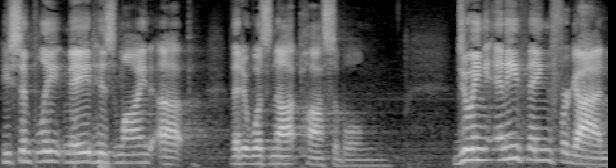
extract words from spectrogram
He simply made his mind up that it was not possible. Doing anything for God.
